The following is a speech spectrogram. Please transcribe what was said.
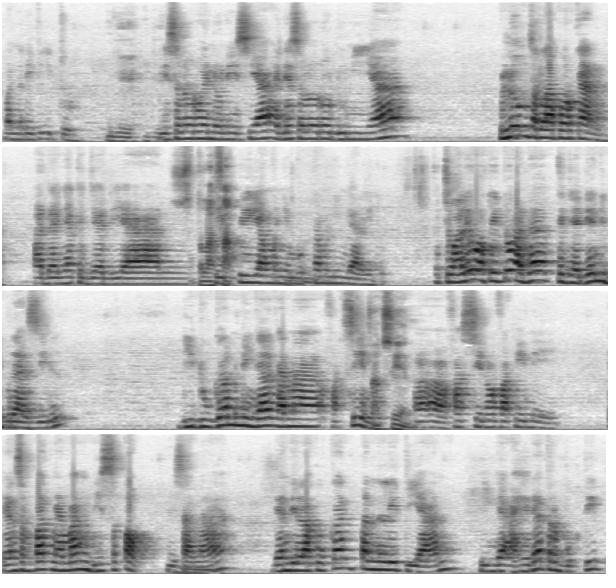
meneliti itu. iya, Di iya. seluruh Indonesia, eh, di seluruh dunia belum terlaporkan adanya kejadian Setelah KIPI yang menyebutkan meninggal itu. Kecuali waktu itu ada kejadian di Brazil diduga meninggal karena vaksin. vaksin. Ah, vaksin Sinovac ini. Dan sempat memang di stop di sana dan dilakukan penelitian hingga akhirnya terbukti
